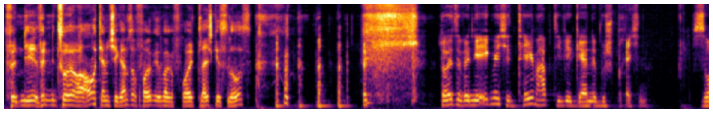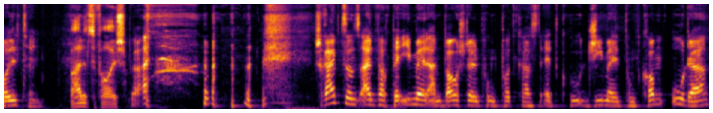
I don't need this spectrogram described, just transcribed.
Finden die, finden die Zuhörer auch? Die haben sich die ganze Folge über gefreut. Gleich geht's los. Leute, wenn ihr irgendwelche Themen habt, die wir gerne besprechen sollten, Behaltet sie für euch. Schreibt sie uns einfach per E-Mail an baustellen.podcast.gmail.com oder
